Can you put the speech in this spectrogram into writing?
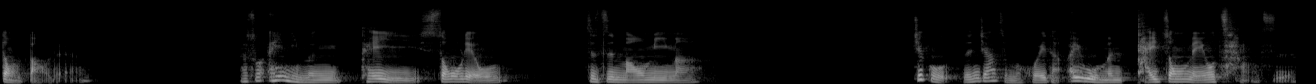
动保的。他说，哎，你们可以收留这只猫咪吗？结果人家怎么回答？哎，我们台中没有场子，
